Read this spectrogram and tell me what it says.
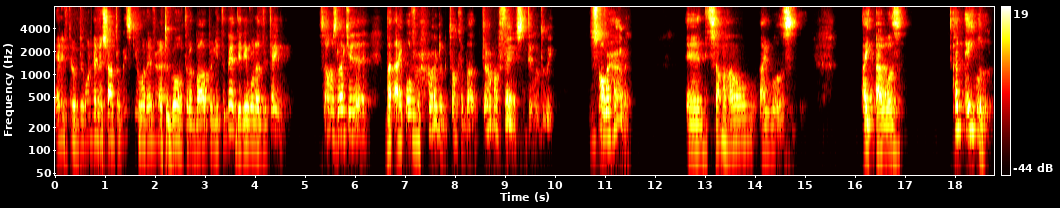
And if they, they want to have a shot of whiskey or whatever, I had to go to the bar, bring it to bed. They didn't want to detain me. So I was like, uh, but I overheard them talk about terrible things they were doing. just overheard it. And somehow I was, I, I was unable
